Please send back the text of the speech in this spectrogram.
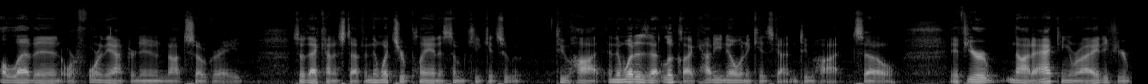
eleven or four in the afternoon, not so great. So that kind of stuff. And then what's your plan if some kid gets too hot. And then what does that look like? How do you know when a kid's gotten too hot? So if you're not acting right, if you're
